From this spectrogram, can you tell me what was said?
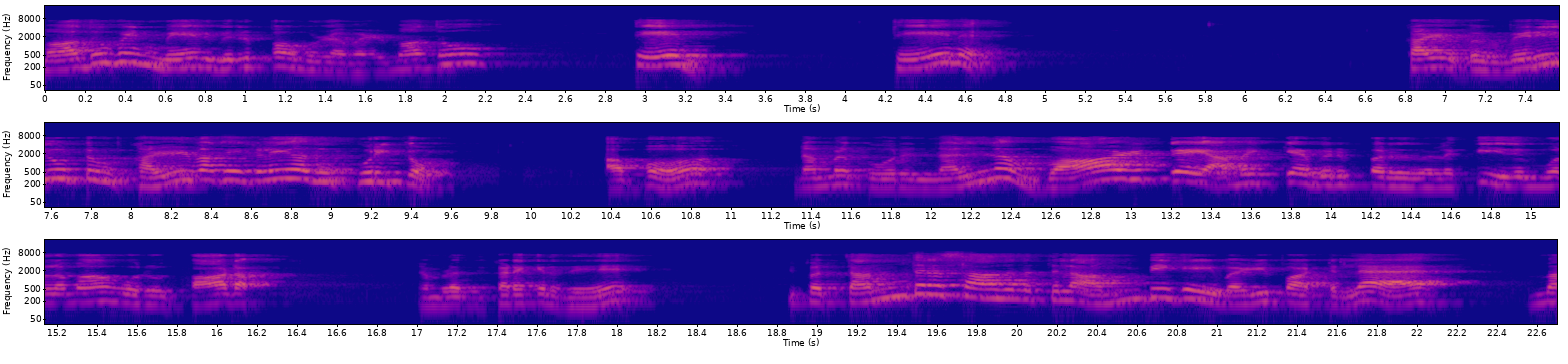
மதுவின் மேல் விருப்பம் உள்ளவள் மது தேன். தேனை. கள் வெறியூட்டும் கல்வகைகளையும் அது குறிக்கும். அப்போ நம்மளுக்கு ஒரு நல்ல வாழ்க்கை அமைக்க விருப்பவர்களுக்கு இது மூலமா ஒரு பாடம் நம்மளுக்கு கிடைக்கிறது. இப்ப தந்திர சாதனத்துல அம்பிகை வழிபாட்டுல ம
